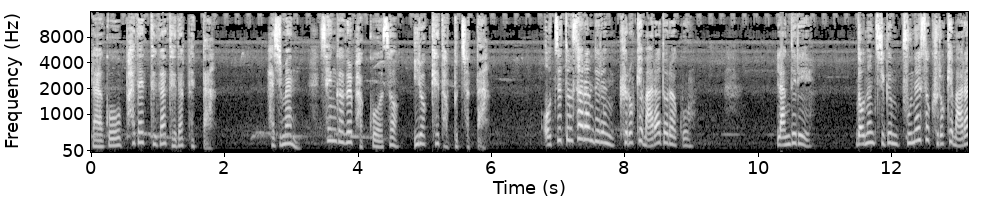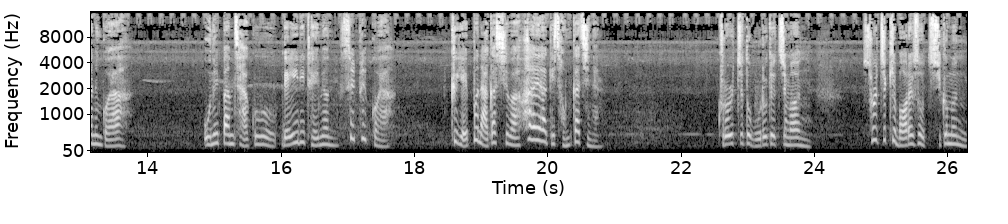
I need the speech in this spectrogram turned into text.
라고 파데트가 대답했다. 하지만 생각을 바꾸어서 이렇게 덧붙였다. 어쨌든 사람들은 그렇게 말하더라고. 랑들이, 너는 지금 분해서 그렇게 말하는 거야. 오늘 밤 자고 내일이 되면 슬플 거야. 그 예쁜 아가씨와 화해하기 전까지는. 그럴지도 모르겠지만, 솔직히 말해서 지금은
